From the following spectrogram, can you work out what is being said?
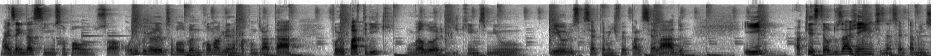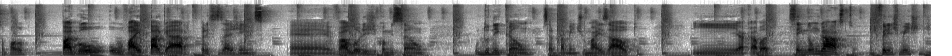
Mas ainda assim, o São Paulo só. O único jogador que o São Paulo bancou uma grana para contratar foi o Patrick, um valor de 500 mil euros que certamente foi parcelado, e a questão dos agentes, né? Certamente São Paulo pagou ou vai pagar para esses agentes é, valores de comissão, o do Nicão certamente o mais alto, e acaba sendo um gasto. Diferentemente de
